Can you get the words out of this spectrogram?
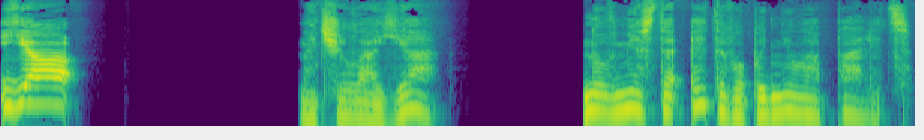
«Я...» Начала я, но вместо этого подняла палец.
